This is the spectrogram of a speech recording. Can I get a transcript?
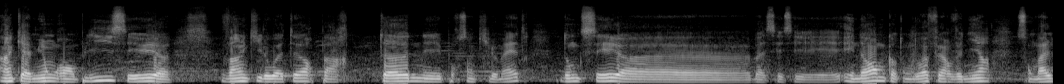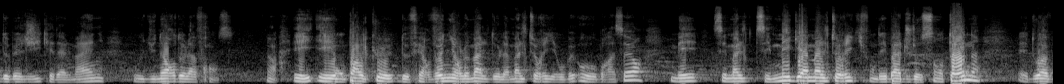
un camion rempli, c'est 20 kWh par tonnes et pour 100 km. Donc euh, bah, c'est énorme quand on doit faire venir son mal de Belgique et d'Allemagne ou du nord de la France. Et, on parle que de faire venir le mal de la malterie au, brasseur, mais ces, ces, méga malteries qui font des badges de 100 tonnes, elles doivent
